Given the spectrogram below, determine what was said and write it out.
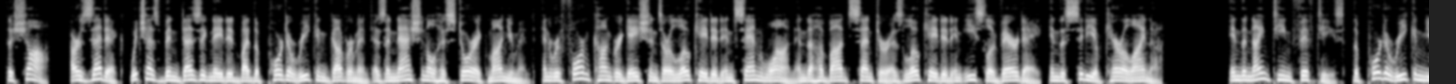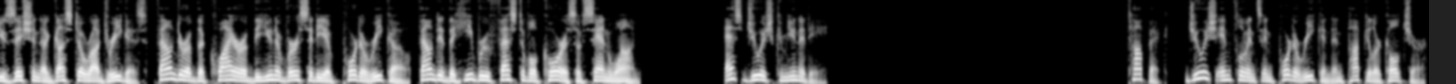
The Sha'are Zedeck, which has been designated by the Puerto Rican government as a National Historic Monument, and Reform congregations are located in San Juan and the Chabad Center is located in Isla Verde, in the city of Carolina. In the 1950s, the Puerto Rican musician Augusto Rodriguez, founder of the choir of the University of Puerto Rico, founded the Hebrew Festival Chorus of San Juan's Jewish community. Jewish influence in Puerto Rican and popular culture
